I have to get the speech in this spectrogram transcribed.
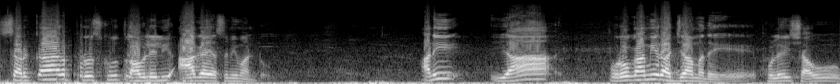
सरकार पुरस्कृत लावलेली आग आहे असं मी मानतो. आणि या पुरोगामी राज्यामध्ये फुले शाहू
